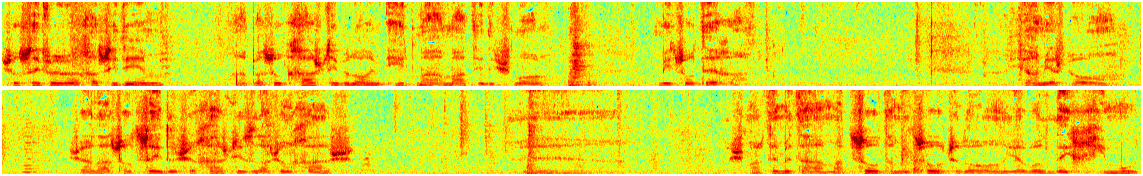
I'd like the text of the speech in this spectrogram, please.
של ספר חסידים, הפסוק חשתי ולא התמהמהתי לשמור מצוותיך. גם יש פה, אפשר לעשות סדר שחשתי זה לשון חש. ושמרתם את המצות, המצות, שלא יבוא לידי חימוץ,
